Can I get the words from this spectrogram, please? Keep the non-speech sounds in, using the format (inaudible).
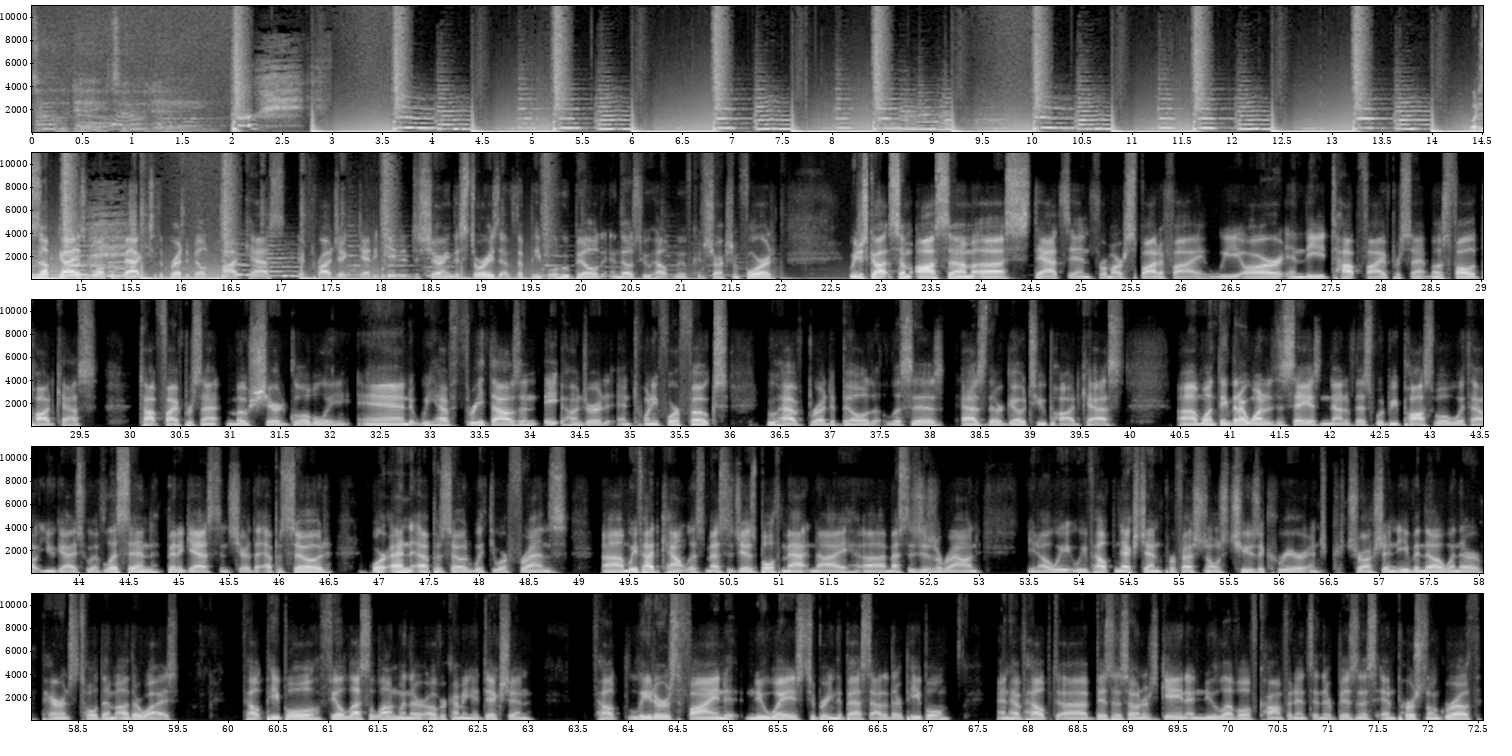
today, today. What is up, guys? Welcome back to the Bread to Build podcast, a project dedicated to sharing the stories of the people who build and those who help move construction forward. We just got some awesome uh, stats in from our Spotify. We are in the top 5% most followed podcasts, top 5% most shared globally. And we have 3,824 folks who have Bread to Build listed as, their go to podcast. Um, one thing that I wanted to say is none of this would be possible without you guys who have listened, been a guest, and shared the episode or an episode with your friends. Um, we've had countless messages, both Matt and I, uh, messages around, you know, we, we've helped next gen professionals choose a career in construction, even though when their parents told them otherwise. Helped people feel less alone when they're overcoming addiction. We've helped leaders find new ways to bring the best out of their people and have helped uh, business owners gain a new level of confidence in their business and personal growth.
